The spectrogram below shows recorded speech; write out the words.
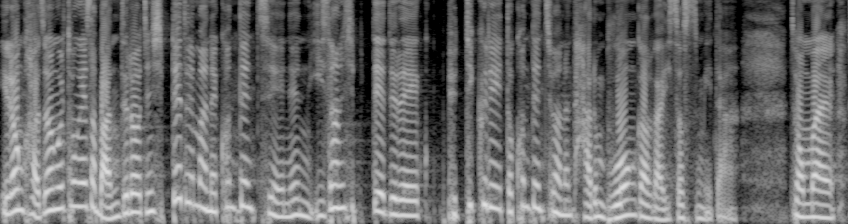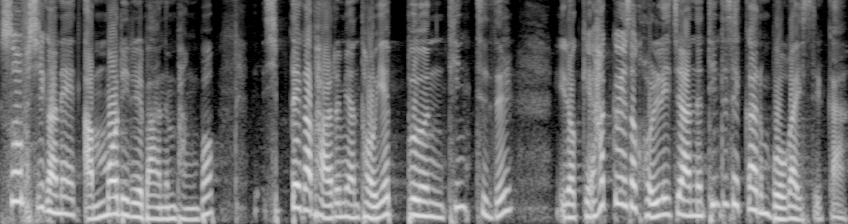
이런 과정을 통해서 만들어진 10대들만의 콘텐츠에는 20, 30대들의 뷰티 크리에이터 콘텐츠와는 다른 무언가가 있었습니다. 정말 수업 시간에 앞머리를 마는 방법, 10대가 바르면 더 예쁜 틴트들, 이렇게 학교에서 걸리지 않는 틴트 색깔은 뭐가 있을까?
